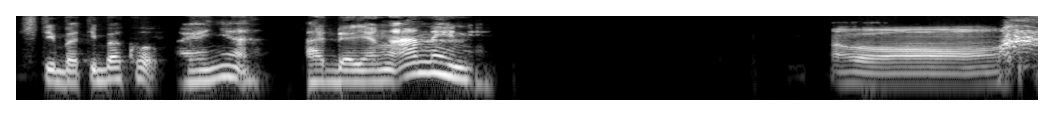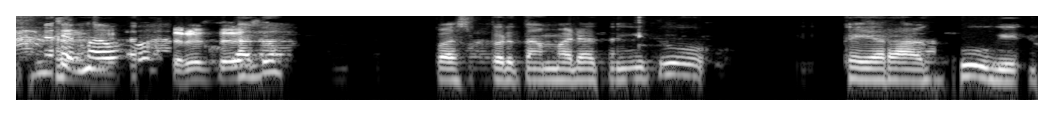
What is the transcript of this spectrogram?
tiba-tiba kok kayaknya ada yang aneh nih Oh. Kenapa? Terus terus. Aduh, pas pertama datang itu kayak ragu gitu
